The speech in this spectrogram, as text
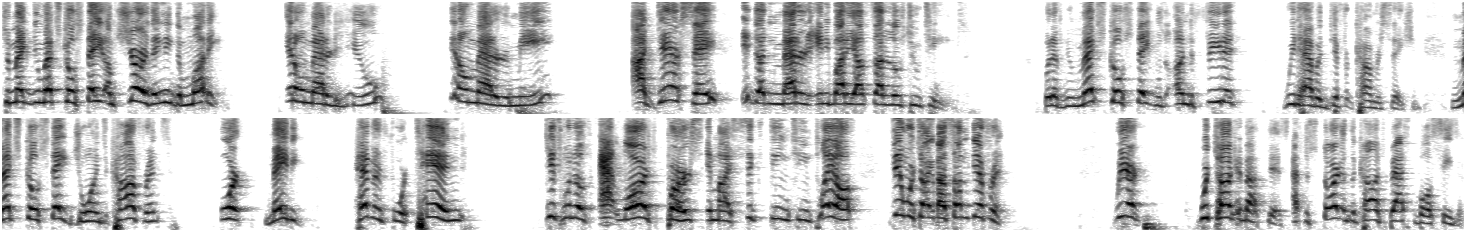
to make New Mexico State. I'm sure they need the money. It don't matter to you. It don't matter to me. I dare say it doesn't matter to anybody outside of those two teams. But if New Mexico State was undefeated, we'd have a different conversation. New Mexico State joins the conference, or maybe heaven foretend gets one of those at-large bursts in my 16-team playoff, then we're talking about something different. We are we're talking about this at the start of the college basketball season.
